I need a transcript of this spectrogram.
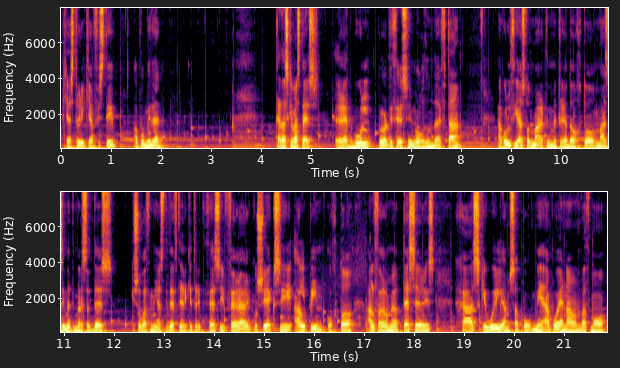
Πιάστρι και Αφιστή από 0. Κατασκευαστές. Red Bull, πρώτη θέση με 87. Ακολουθεί Aston Martin με 38 μαζί με τη Mercedes ισοβαθμία στη δεύτερη και τρίτη θέση. Ferrari 26, Alpine 8, Alfa Romeo 4, Haas και Williams από, μία, από ένα βαθμό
